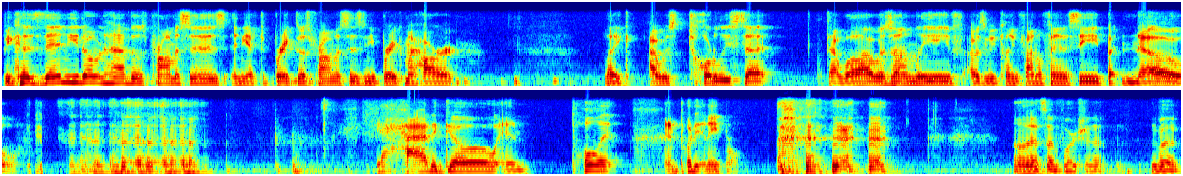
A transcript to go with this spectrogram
Because then you don't have those promises and you have to break those promises and you break my heart. Like I was totally set that while I was on leave, I was going to be playing Final Fantasy, but no. you had to go and pull it and put it in April. oh, that's unfortunate, but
